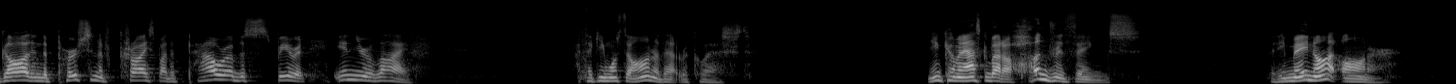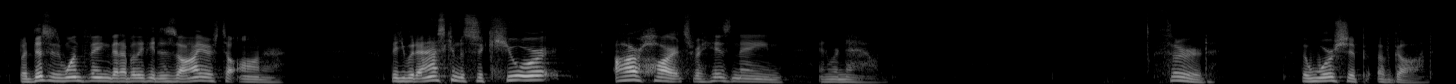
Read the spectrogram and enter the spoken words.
God in the person of Christ by the power of the Spirit in your life? I think he wants to honor that request. You can come and ask about a hundred things that he may not honor. But this is one thing that I believe he desires to honor that you would ask him to secure our hearts for his name and renown. Third, the worship of God.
